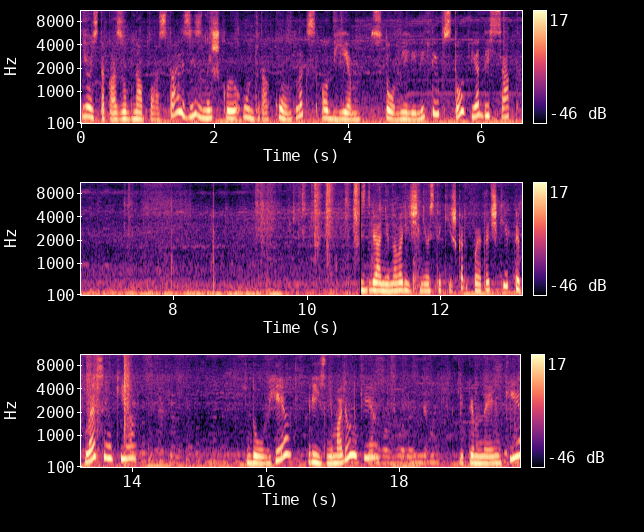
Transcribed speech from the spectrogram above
І ось така зубна паста зі знижкою Ультра Комплекс. Об'єм 100 мл 150. Різдвяні новорічні ось такі шкарпеточки, теплесенькі, довгі, різні малюнки, такі темненькі.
